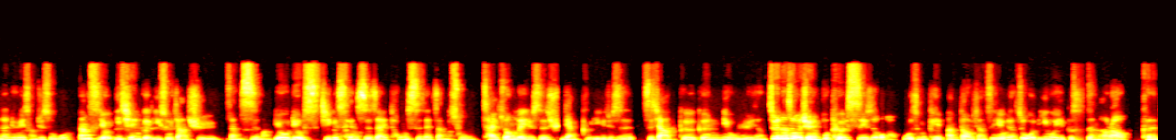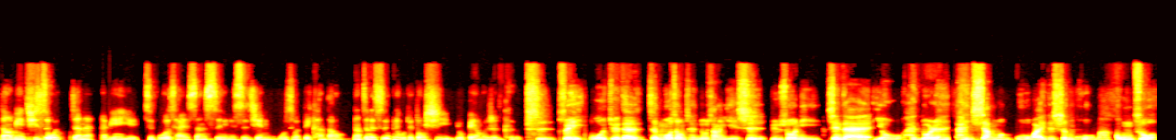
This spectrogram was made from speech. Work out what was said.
那纽约厂就是我，当时有一千个艺术家去展示嘛，有六十几个城市在同时在展出彩妆类，就是两个，一个就是芝加哥跟纽约这样。所以那时候我觉得很不可思议，说哇，我怎么可以办到这样？因为我想说我的英文也不是很好，然后。可能到那边，其实我在那那边也只不过才三四年的时间，我怎么被看到？那真的是我的东西有被他们认可。是，所以我觉得这某种程度上也是，比如说你现在有很多人很向往国外的生活嘛，工作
